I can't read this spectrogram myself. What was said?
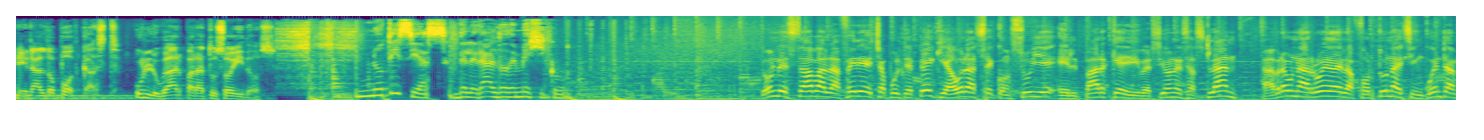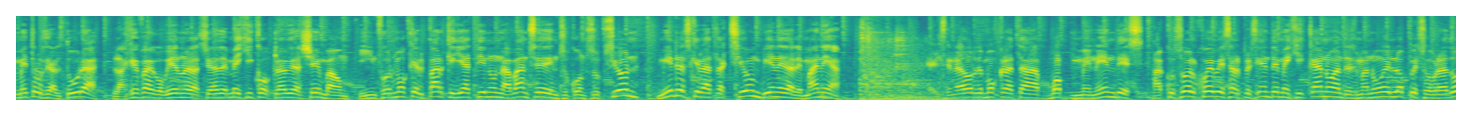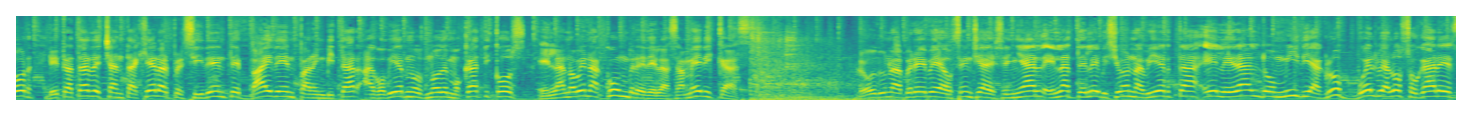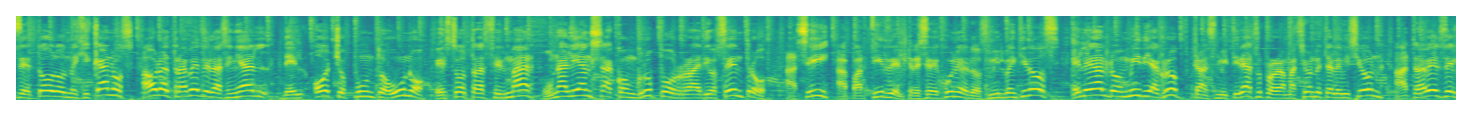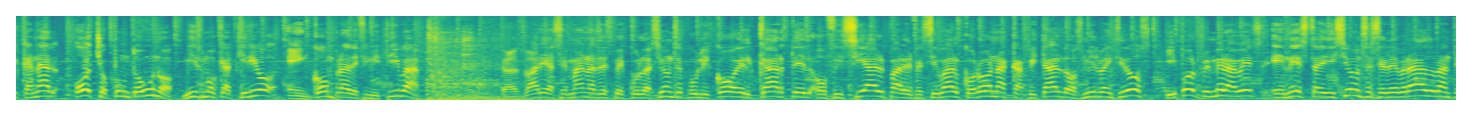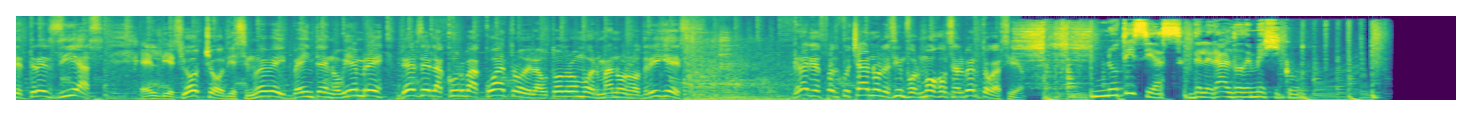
Heraldo Podcast, un lugar para tus oídos. Noticias del Heraldo de México. ¿Dónde estaba la feria de Chapultepec y ahora se construye el parque de diversiones Aztlán? Habrá una rueda de la fortuna de 50 metros de altura. La jefa de gobierno de la Ciudad de México, Claudia Sheinbaum, informó que el parque ya tiene un avance en su construcción, mientras que la atracción viene de Alemania. El senador demócrata Bob Menéndez acusó el jueves al presidente mexicano Andrés Manuel López Obrador de tratar de chantajear al presidente Biden para invitar a gobiernos no democráticos en la novena cumbre de las Américas. Luego de una breve ausencia de señal en la televisión abierta, el Heraldo Media Group vuelve a los hogares de todos los mexicanos, ahora a través de la señal del 8.1. Esto tras firmar una alianza con Grupo Radio Centro. Así, a partir del 13 de junio de 2022, el Heraldo Media Group transmitirá su programación de televisión a través del canal 8.1, mismo que adquirió en compra definitiva. Tras varias semanas de especulación se publicó el cártel oficial para el Festival Corona Capital 2022 y por primera vez en esta edición se celebrará durante tres días, el 18, 19 y 20 de noviembre desde la curva 4 del Autódromo Hermano Rodríguez. Gracias por escucharnos, les informó José Alberto García. Noticias del Heraldo de México.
